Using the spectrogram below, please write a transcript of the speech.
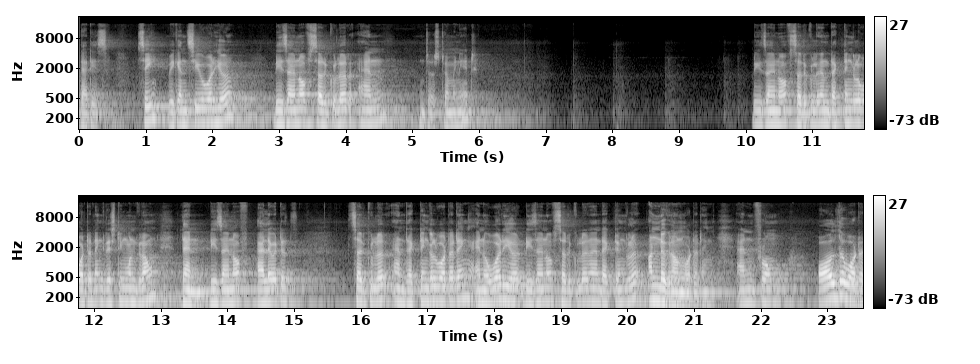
that is. See we can see over here design of circular and just a minute. Design of circular and rectangular water tank resting on ground then design of elevated circular and rectangle water tank and over here design of circular and rectangular underground water tank. And from all the water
